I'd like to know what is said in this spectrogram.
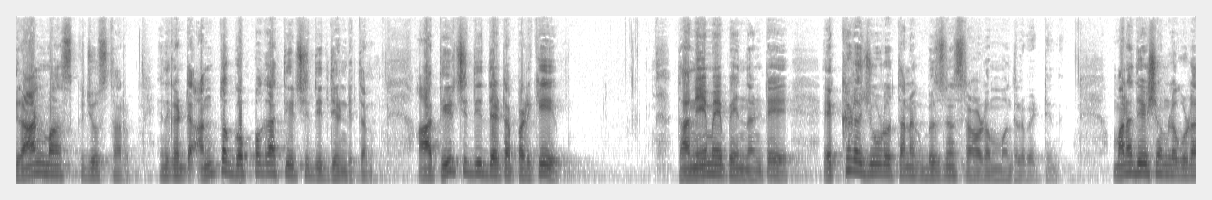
గ్రాండ్ మాస్క్ చూస్తారు. ఎందుకంటే అంత గొప్పగా తీర్చిదిద్దండి తను ఆ తీర్చిదిద్దేటప్పటికీ తాను ఏమైపోయిందంటే ఎక్కడ చూడు తనకు బిజినెస్ రావడం మొదలుపెట్టింది. మన దేశంలో కూడా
